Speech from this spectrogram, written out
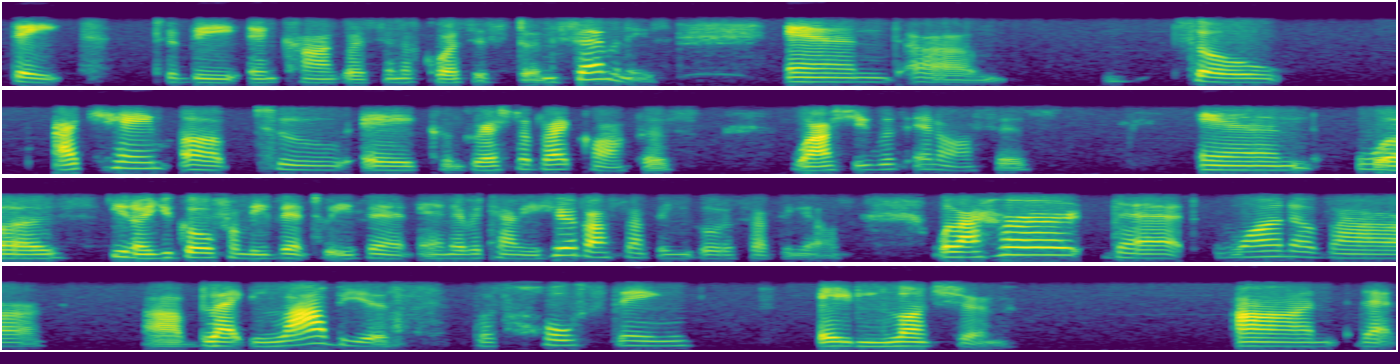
state to be in Congress, and of course, it's in the 70s. And um, so I came up to a Congressional Black Caucus while she was in office and was, you know, you go from event to event, and every time you hear about something, you go to something else. Well, I heard that one of our uh, black lobbyists was hosting a luncheon on that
